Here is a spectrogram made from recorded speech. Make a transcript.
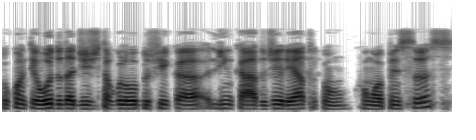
O conteúdo da Digital Globe fica linkado direto com, com open source.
